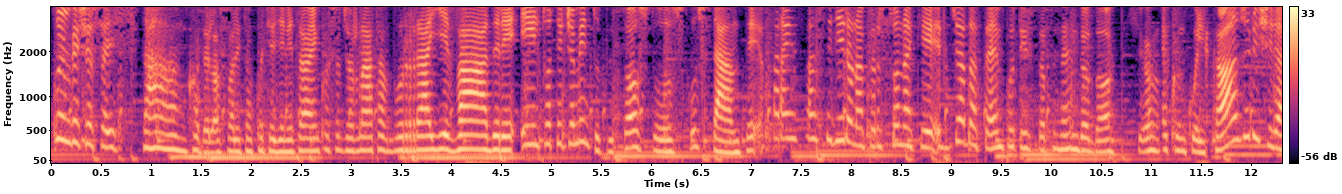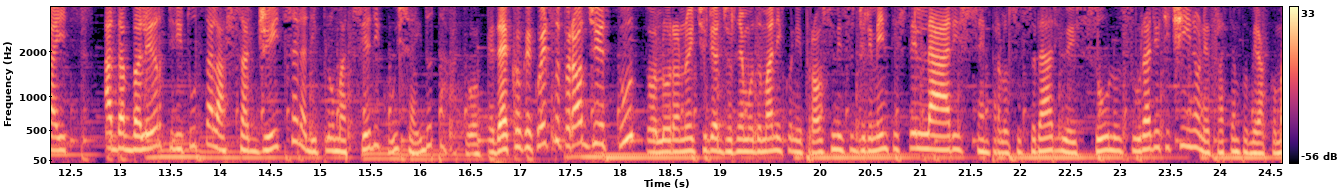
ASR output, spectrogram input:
Tu invece sei stanco della solita quotidianità in questa giornata, vorrai evadere e il tuo atteggiamento piuttosto scostante farà infastidire una persona che già da tempo ti sta tenendo d'occhio. Ecco, in quel caso riuscirai ad avvalerti di tutta la saggezza e la diplomazia di cui sei dotato. Ed ecco che questo per oggi è tutto. Allora noi ci riaggiorniamo domani con i prossimi suggerimenti stellari, sempre allo stesso orario e solo su Radio Ticino. Nel frattempo mi raccomando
